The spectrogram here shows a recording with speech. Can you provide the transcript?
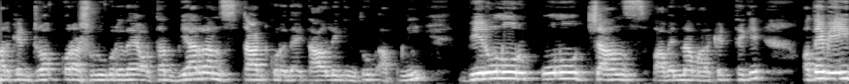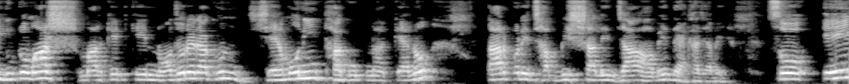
মার্কেট ড্রপ করা শুরু করে দেয়, অর্থাৎ বিয়ার রান স্টার্ট করে দেয়, তাহলে কিন্তু আপনি বেরোনোর কোনো চান্স পাবেন না মার্কেট থেকে। অতএব এই দুটো মাস মার্কেটকে নজরে রাখুন, যেমনই থাকুক না কেন, তারপরে ২৬ সালে যা হবে দেখা যাবে। সো এই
